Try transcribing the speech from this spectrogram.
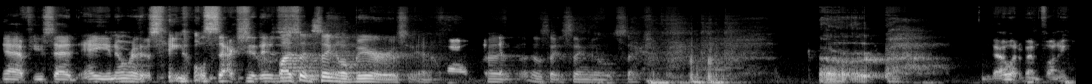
Yeah, if you said, "Hey, you know where the single section is?" Well, I said single beers. Yeah, I, I'll say single section. That would have been funny.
